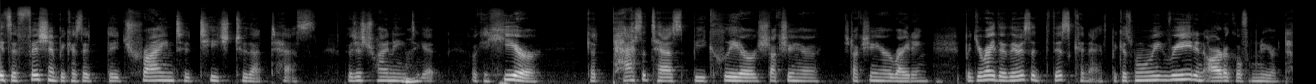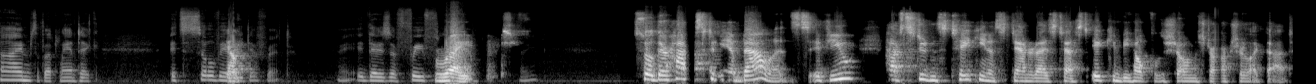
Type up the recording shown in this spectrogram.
it's efficient because they're, they're trying to teach to that test. They're just trying mm-hmm. to get okay here, get past the test, be clear, structuring your structuring your writing. But you're right that there is a disconnect because when we read an article from New York Times, of Atlantic, it's so very yep. different. Right? There's a free flow. Right. right. So there has to be a balance. If you have students taking a standardized test, it can be helpful to show them a structure like that.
